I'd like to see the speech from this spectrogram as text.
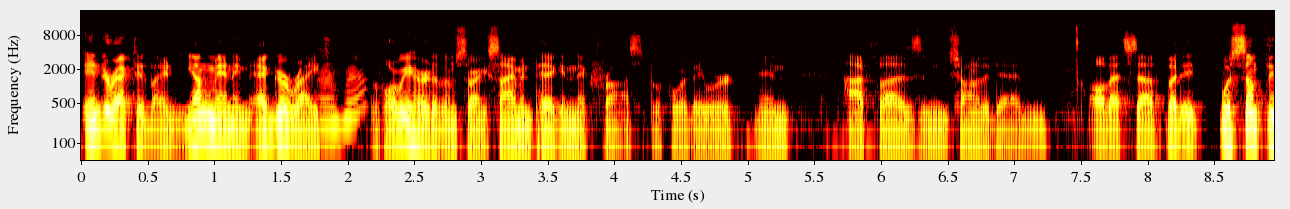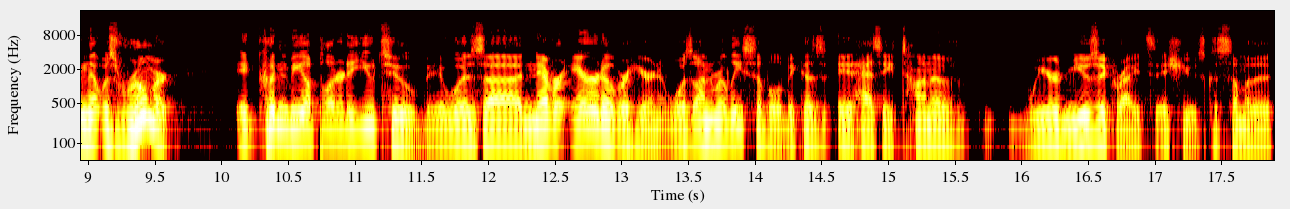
and directed by a young man named Edgar Wright. Mm-hmm. Before we heard of him, starring Simon Pegg and Nick Frost. Before they were in Hot Fuzz and Shaun of the Dead and all that stuff. But it was something that was rumored. It couldn't be uploaded to YouTube. It was uh, never aired over here, and it was unreleasable because it has a ton of weird music rights issues. Because some of the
